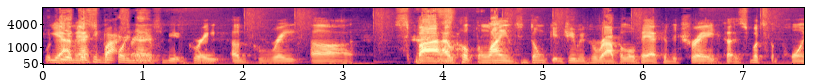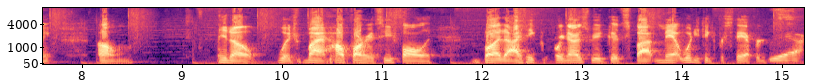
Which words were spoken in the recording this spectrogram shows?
would yeah, be I a mean, I think the spot for 49ers would be a great a great uh spot. I would hope the Lions don't get Jimmy Garoppolo back in the trade because what's the point? Um, you know, which by how far has he fallen? But I think the 49ers would be a good spot. Matt, what do you think for Stafford? Yeah,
